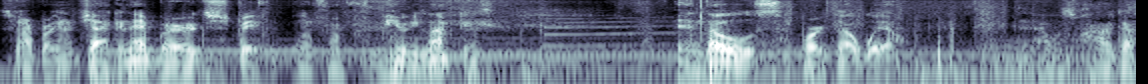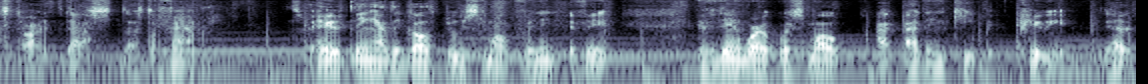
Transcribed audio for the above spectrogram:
So I bring in a Jack and that bird straight from, from, from Lumpkins, and those worked out well. And that was how I got started. That's that's the family. So everything had to go through smoke. If it if it, if it didn't work with smoke, I, I, didn't keep it. Period. That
